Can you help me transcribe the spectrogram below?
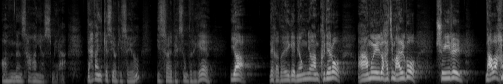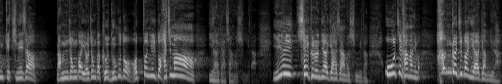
없는 상황이었습니다. 하나님께서 여기서요, 이스라엘 백성들에게 야, 내가 너에게 명령한 그대로 아무 일도 하지 말고 주의를 나와 함께 지내자. 남종과 여종과 그 누구도 어떤 일도 하지 마. 이야기하지 않으십니다. 일체 그런 이야기 하지 않으십니다. 오직 하나님은 한 가지만 이야기합니다.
